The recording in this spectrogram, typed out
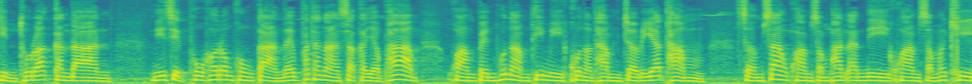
ถิ่นธุรกันดารนิสิตผู้เข้าร่วมโครงการได้พัฒนาศักยภาพ ความเป็นผู้นำที่มีคุณธรรมจริยธรรม เสริมสร้างความสัมพันธ์อันดี ความสามัคคี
